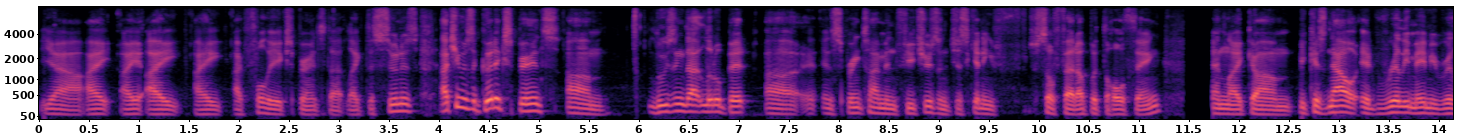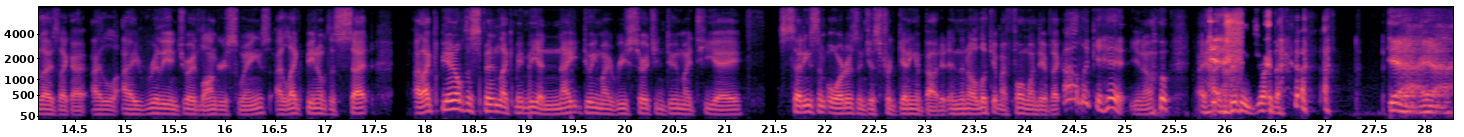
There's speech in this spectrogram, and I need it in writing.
Yeah, I I I I, I fully experienced that. Like the soon as actually it was a good experience um losing that little bit uh in springtime and futures and just getting f- so fed up with the whole thing and like um because now it really made me realize like I, I i really enjoyed longer swings i like being able to set i like being able to spend like maybe a night doing my research and doing my ta setting some orders and just forgetting about it. And then I'll look at my phone one day, and be like, oh, look, it hit. You know, I, I really enjoy that. yeah, yeah.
